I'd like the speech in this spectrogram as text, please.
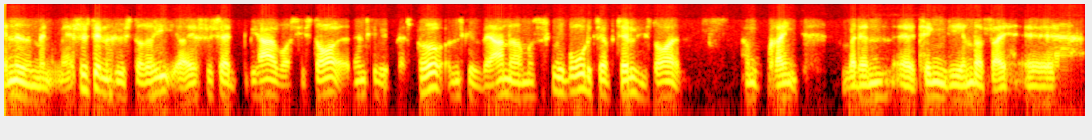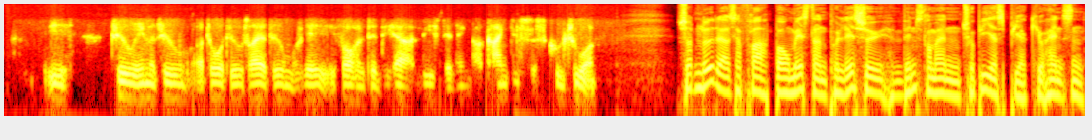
andet, men, men jeg synes, det er en hysteri, og jeg synes, at vi har vores historie, den skal vi passe på, og den skal vi værne om, og så skal vi bruge det til at fortælle historien omkring, hvordan øh, tingene de ændrer sig øh, i 2021 og 2023 måske i forhold til de her ligestilling og krænkelseskulturen. Sådan lød det altså fra borgmesteren på Læsø, venstremanden Tobias Birk Johansen.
